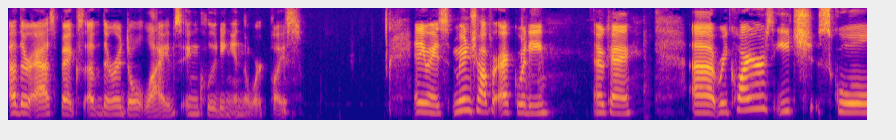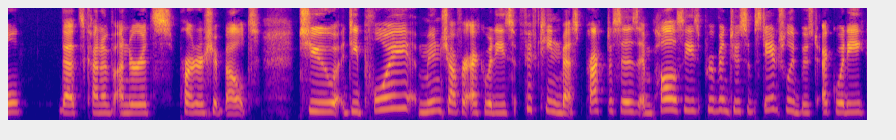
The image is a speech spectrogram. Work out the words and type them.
other aspects of their adult lives, including in the workplace. Anyways, Moonshot for Equity, okay, uh, requires each school that's kind of under its partnership belt to deploy Moonshot for Equity's 15 best practices and policies proven to substantially boost equity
